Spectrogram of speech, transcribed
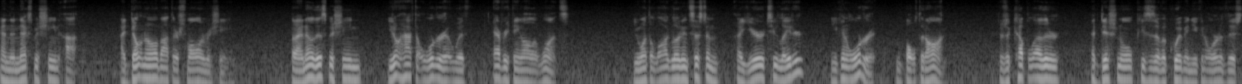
and the next machine up. I don't know about their smaller machine, but I know this machine, you don't have to order it with everything all at once. You want the log loading system a year or two later, you can order it bolt it on. There's a couple other additional pieces of equipment you can order this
